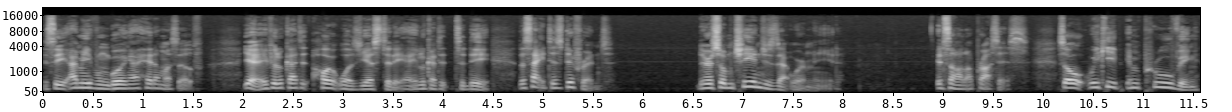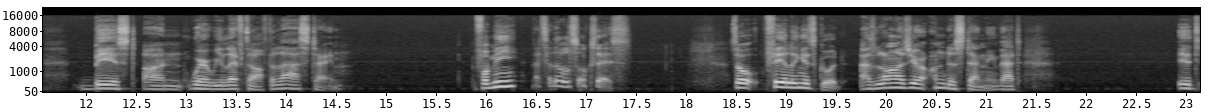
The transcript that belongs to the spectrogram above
You see, I'm even going ahead of myself. Yeah, if you look at it how it was yesterday and you look at it today, the site is different. There are some changes that were made. It's all a process. So we keep improving based on where we left off the last time. For me, that's a little success. So failing is good as long as you're understanding that it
